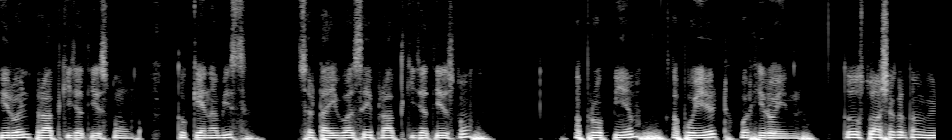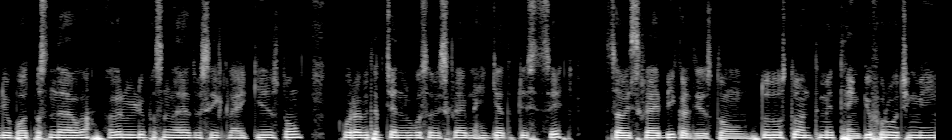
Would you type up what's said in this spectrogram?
हीरोइन प्राप्त की जाती है दोस्तों तो कैनाबिस सटाइवा से प्राप्त की जाती है दोस्तों, अप्रोपियम, अपोएट और हीरोइन। तो दोस्तों, आशा करता हूँ वीडियो बहुत पसंद आया होगा। अगर वीडियो पसंद आया तो इसे एक लाइक कीजिए दोस्तों और अभी तक चैनल को सब्सक्राइब नहीं किया तो प्लीज़ इसे सब्सक्राइब भी कर दिए दोस्तों। तो दोस्तों, अंत में thank you for watching me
